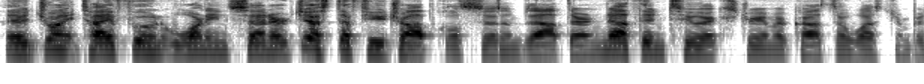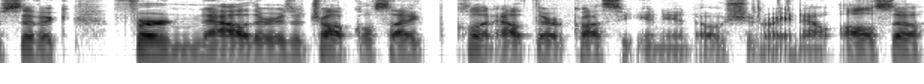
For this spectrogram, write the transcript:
the Joint Typhoon Warning Center, just a few tropical systems out there, nothing too extreme across the Western Pacific for now. There is a tropical cyclone out there across the Indian Ocean right now, also.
